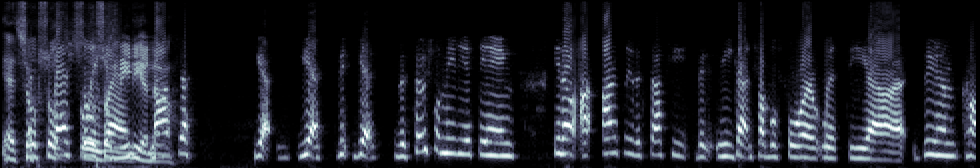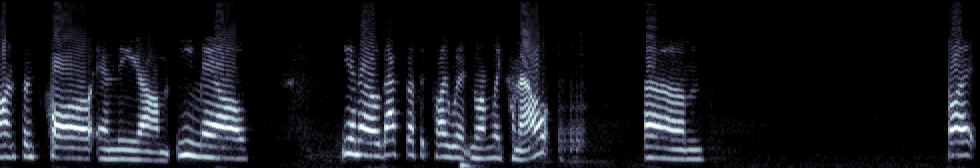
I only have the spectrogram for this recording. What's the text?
Yeah, it's social Especially social when media now. Not just yeah, yes, yes, the social media thing. You know, honestly, the stuff he that he got in trouble for with the uh, Zoom conference call and the um, emails. You know, that stuff that probably wouldn't normally come out. Um, but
